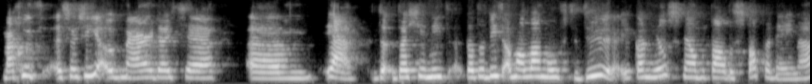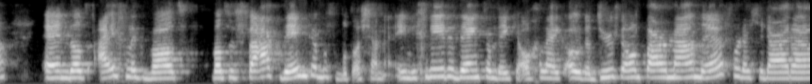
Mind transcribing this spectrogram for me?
Maar goed, zo zie je ook maar dat je um, ja, dat, je niet, dat het niet allemaal lang hoeft te duren. Je kan heel snel bepaalde stappen nemen. En dat eigenlijk wat, wat we vaak denken, bijvoorbeeld als je aan emigreren denkt, dan denk je al gelijk, oh, dat duurt wel een paar maanden hè, voordat je daar uh,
